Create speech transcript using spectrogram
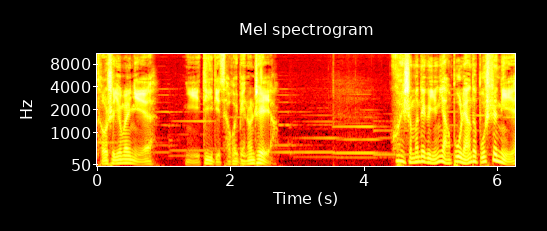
都是因为你，你弟弟才会变成这样。为什么那个营养不良的不是你？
